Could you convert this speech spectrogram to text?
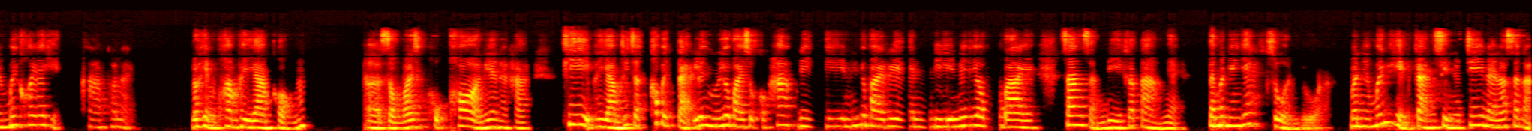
ยังไม่ค่อยได้เห็นภาพเท่าไหร่ เราเห็นความพยายามของสองร้อยหกข้อเนี่ยนะคะ ที่พยายามที่จะเข้าไปแตะเรื่องนโยบายสุขภาพดี นโยบายเรียนดี นโยบายสร้างสรรค์ดีก็ตามเนี่ย แต่มันยังแยกส่วนอยู่มันยังไม่เห็นการซินเนจีในลักษณะ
